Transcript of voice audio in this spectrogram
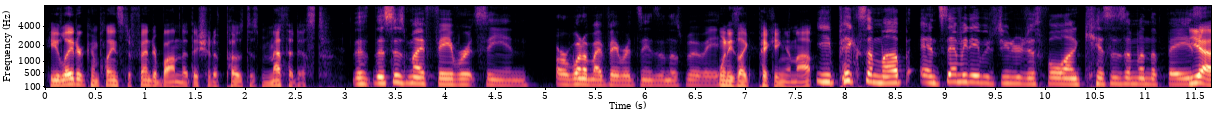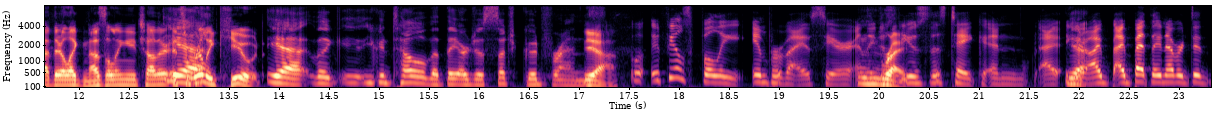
He later complains to Fenderbaum that they should have posed as Methodist this, this is my favorite scene, or one of my favorite scenes in this movie. when he's like picking him up. he picks him up, and Sammy Davis Jr. just full on kisses him in the face. Yeah, they're like nuzzling each other. It's really cute. Yeah, like you can tell that they are just such good friends. Yeah. Well, it feels fully improvised here, and they Mhm. just Right. use this take, and I, you Yeah. know, I, I bet they never did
